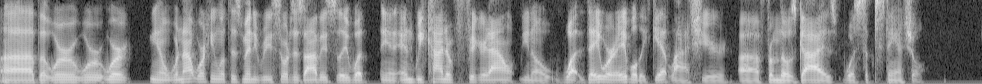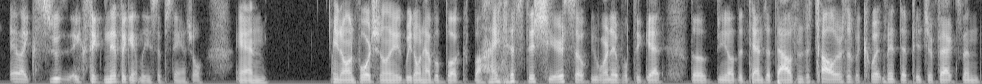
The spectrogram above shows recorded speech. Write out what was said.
Uh, but we're we're we're you know we're not working with as many resources obviously what and we kind of figured out you know what they were able to get last year uh, from those guys was substantial. And like significantly substantial. And you know, unfortunately, we don't have a book behind us this year, so we weren't able to get the you know the tens of thousands of dollars of equipment that PITCHf/x and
